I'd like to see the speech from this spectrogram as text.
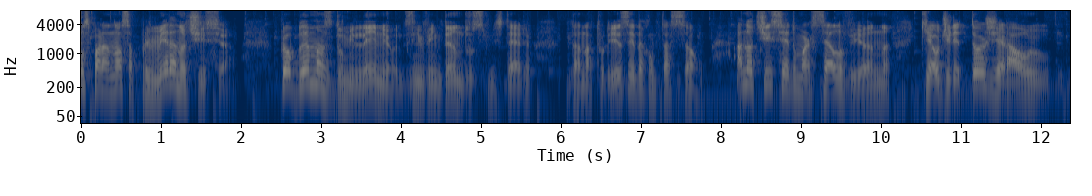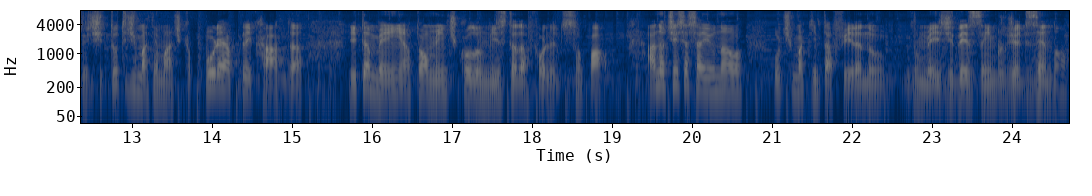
Vamos para a nossa primeira notícia. Problemas do milênio desenvendando os mistérios da natureza e da computação. A notícia é do Marcelo Viana, que é o diretor-geral do Instituto de Matemática Pura e Aplicada e também atualmente colunista da Folha de São Paulo. A notícia saiu na última quinta-feira, no, no mês de dezembro, dia 19.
